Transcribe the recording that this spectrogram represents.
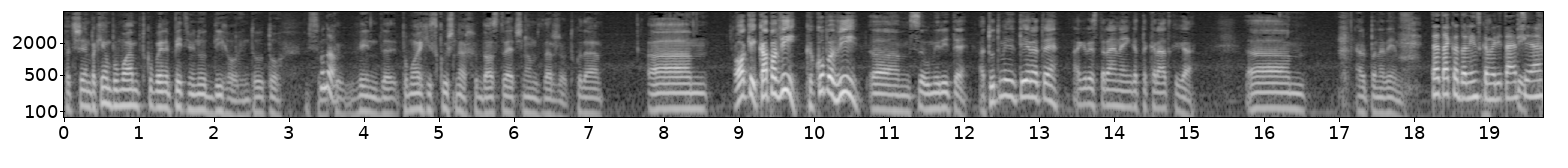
pač, ampak imam po mojem tako po ene pet minut dihal in to to. Mislim, ke vem, da po mojih izkušnjah dosta več nam zdržal. Tako da, um, ok, kaj pa vi, kako pa vi um, se umirite? A tudi meditirate, a greste raje na enega takratkega? Um, ali pa ne vem. Ta je taka dolinska meditacija.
